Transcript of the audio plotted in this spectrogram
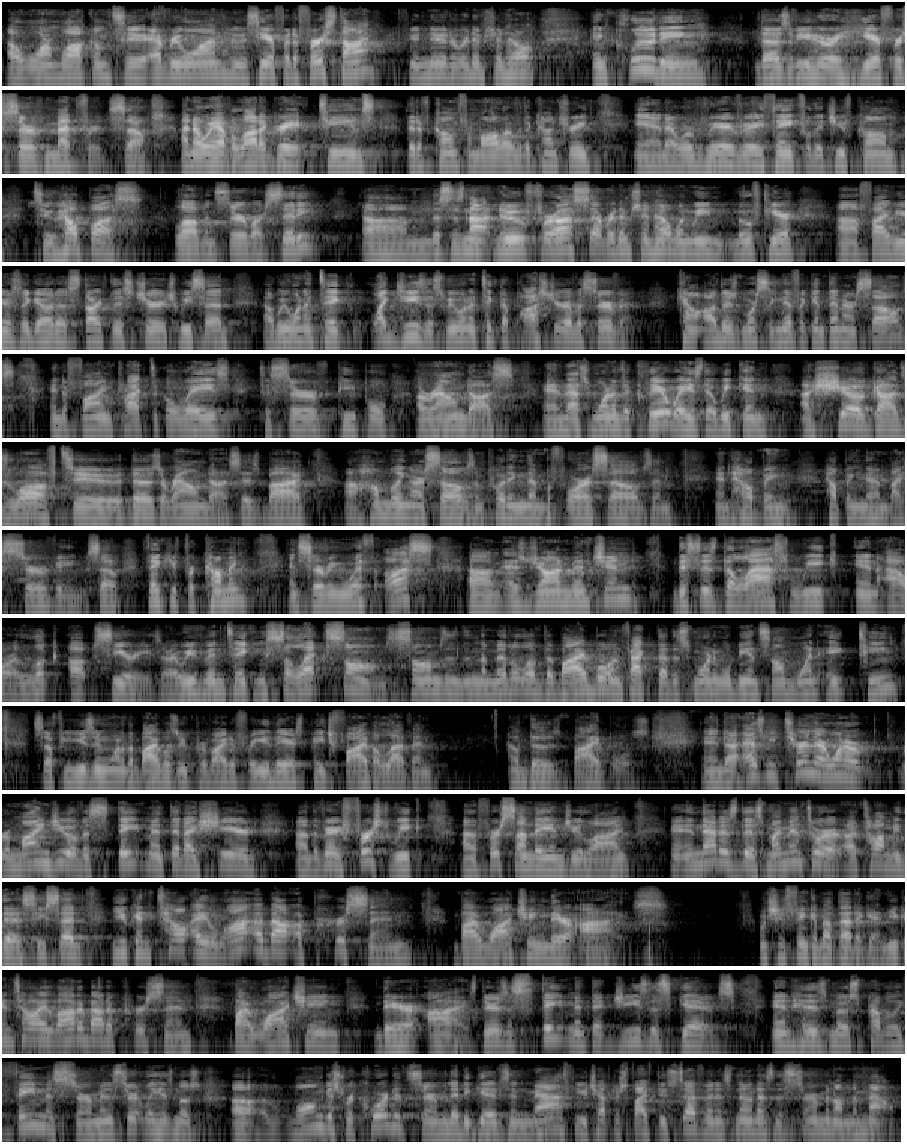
a warm welcome to everyone who is here for the first time, if you're new to Redemption Hill, including those of you who are here for Serve Medford. So I know we have a lot of great teams that have come from all over the country, and uh, we're very, very thankful that you've come to help us love and serve our city. Um, this is not new for us at Redemption Hill. When we moved here uh, five years ago to start this church, we said uh, we want to take, like Jesus, we want to take the posture of a servant count others more significant than ourselves, and to find practical ways to serve people around us. And that's one of the clear ways that we can uh, show God's love to those around us is by uh, humbling ourselves and putting them before ourselves and and helping, helping them by serving. So, thank you for coming and serving with us. Um, as John mentioned, this is the last week in our Look Up series. All right, we've been taking select Psalms. Psalms is in the middle of the Bible. In fact, uh, this morning we'll be in Psalm 118. So, if you're using one of the Bibles we provided for you, there is page 511 of those Bibles. And uh, as we turn there, I want to remind you of a statement that I shared uh, the very first week, uh, the first Sunday in July. And that is this my mentor uh, taught me this. He said, You can tell a lot about a person by watching their eyes. I want you to think about that again. You can tell a lot about a person by watching their eyes. There's a statement that Jesus gives in his most probably famous sermon, certainly his most uh, longest recorded sermon that he gives in Matthew chapters 5 through 7. It's known as the Sermon on the Mount.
